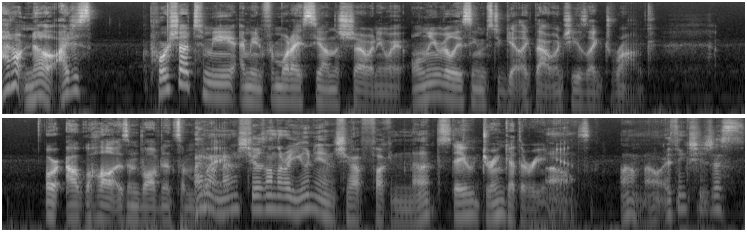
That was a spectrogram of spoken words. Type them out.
I don't know. I just Porsha to me, I mean, from what I see on the show anyway, only really seems to get like that when she's like drunk or alcohol is involved in some I way. I don't know. She was on the reunion she got fucking nuts. They would drink at the oh, reunions. I don't know. I think she's just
